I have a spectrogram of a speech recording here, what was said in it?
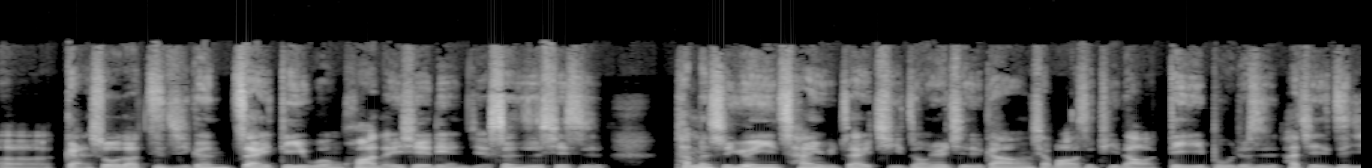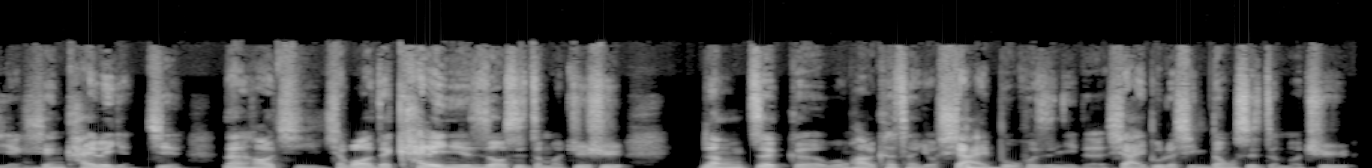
呃，感受到自己跟在地文化的一些连接，甚至其实他们是愿意参与在其中。因为其实刚刚小宝老师提到，第一步就是他其实自己也先开了眼界。那很好奇，小宝老师在开了眼界之后是怎么继续让这个文化的课程有下一步，或是你的下一步的行动是怎么去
